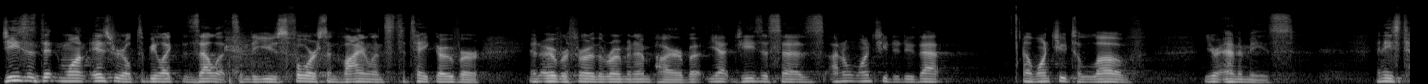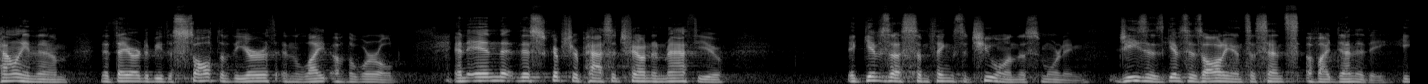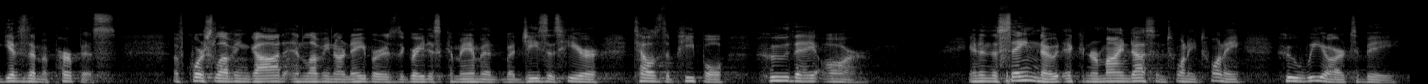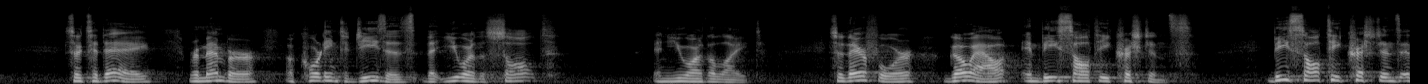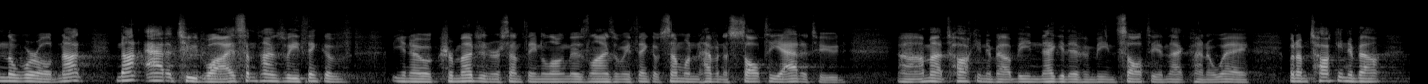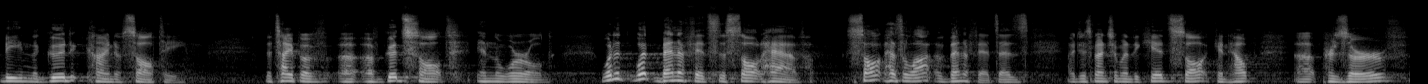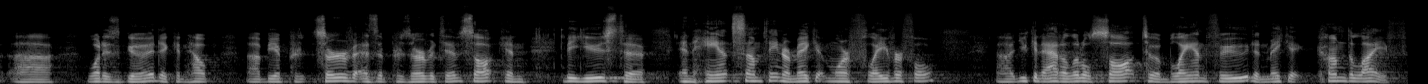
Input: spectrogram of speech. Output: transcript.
Jesus didn't want Israel to be like the zealots and to use force and violence to take over and overthrow the Roman Empire, but yet Jesus says, I don't want you to do that. I want you to love your enemies. And he's telling them that they are to be the salt of the earth and the light of the world. And in this scripture passage found in Matthew, it gives us some things to chew on this morning. Jesus gives his audience a sense of identity, he gives them a purpose. Of course, loving God and loving our neighbor is the greatest commandment, but Jesus here tells the people who they are. And in the same note, it can remind us in 2020 who we are to be. So today, remember, according to Jesus, that you are the salt and you are the light. So therefore, go out and be salty Christians. Be salty Christians in the world, not, not attitude wise. Sometimes we think of, you know, a curmudgeon or something along those lines when we think of someone having a salty attitude. Uh, I'm not talking about being negative and being salty in that kind of way but I'm talking about being the good kind of salty, the type of, uh, of good salt in the world. What, what benefits does salt have? Salt has a lot of benefits. As I just mentioned with the kids, salt can help uh, preserve uh, what is good, it can help uh, be a serve as a preservative. Salt can be used to enhance something or make it more flavorful. Uh, you can add a little salt to a bland food and make it come to life.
